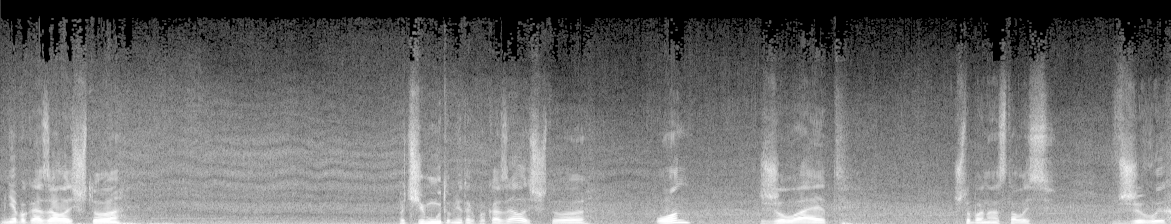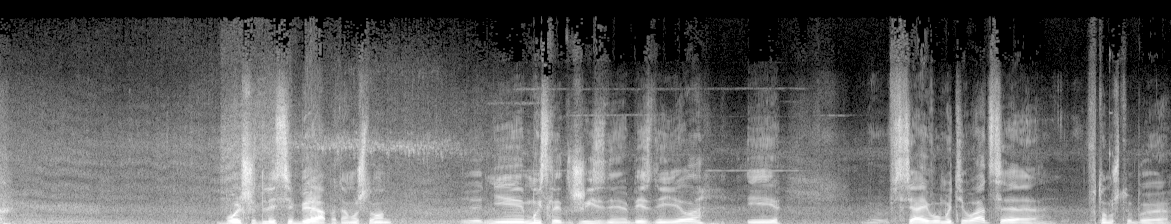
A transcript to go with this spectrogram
Мне показалось, что почему-то мне так показалось, что он желает, чтобы она осталась в живых больше для себя, потому что он э, не мыслит жизни без нее, и вся его мотивация в том, чтобы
